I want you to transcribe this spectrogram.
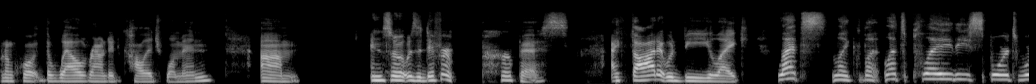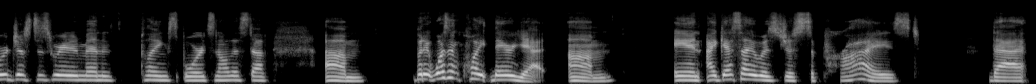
quote unquote the well-rounded college woman, um, and so it was a different purpose. I thought it would be like let's like let, let's play these sports. We're just as great as men as playing sports and all this stuff. Um, but it wasn't quite there yet. Um, and I guess I was just surprised that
